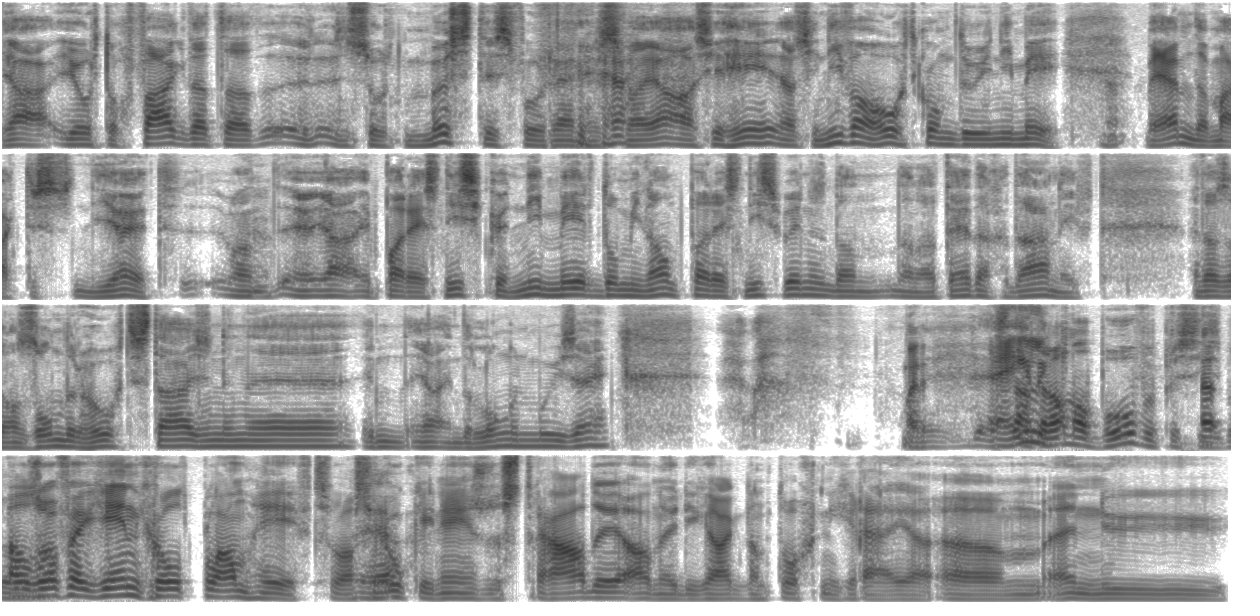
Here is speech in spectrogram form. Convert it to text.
ja, je hoort toch vaak dat dat een, soort must is voor renners. Ja. ja, als, je als je niet van hoogte komt, doe je niet mee. Bij hem, dat maakt dus niet uit. Want ja, eh, ja in Parijs-Nice, je kunt niet meer dominant Parijs-Nice winnen dan, dan dat hij dat gedaan heeft. En dat is dan zonder hoogtestage in, uh, in, ja, in de longen, moet je zijn. Ja. Maar hij eigenlijk, staat er allemaal boven, precies. Boven. Alsof hij geen groot plan heeft. Zoals hij ook ineens de strade, ah nee, die ga ik dan toch niet rijden. Um, en nu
